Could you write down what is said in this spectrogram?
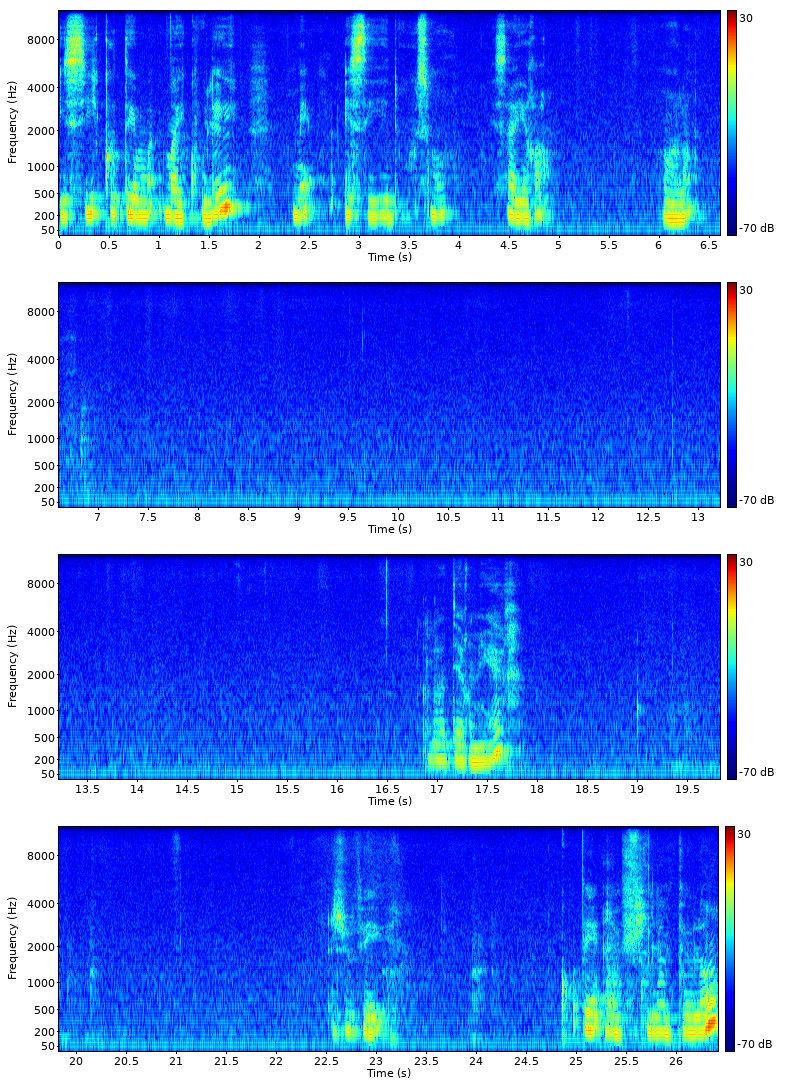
ici, côté maille coulée, mais essayez doucement, ça ira. Voilà. La dernière. Je vais couper un fil un peu long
